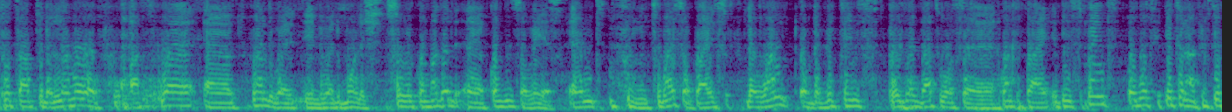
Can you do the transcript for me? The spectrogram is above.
put up to the level of at where uh, when they were they were demolished. So we conducted uh, quantity surveyors, and to my surprise, the one of the victims project that was uh, quantified, it is spent almost eight hundred fifty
